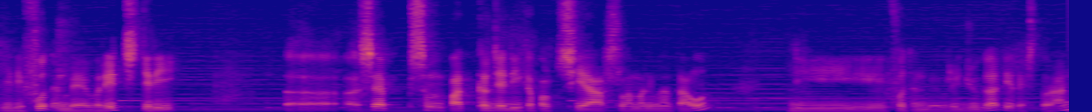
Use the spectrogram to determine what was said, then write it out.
Jadi food and beverage. Jadi eh, saya sempat kerja di kapal pesiar selama lima tahun di food and beverage juga di restoran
